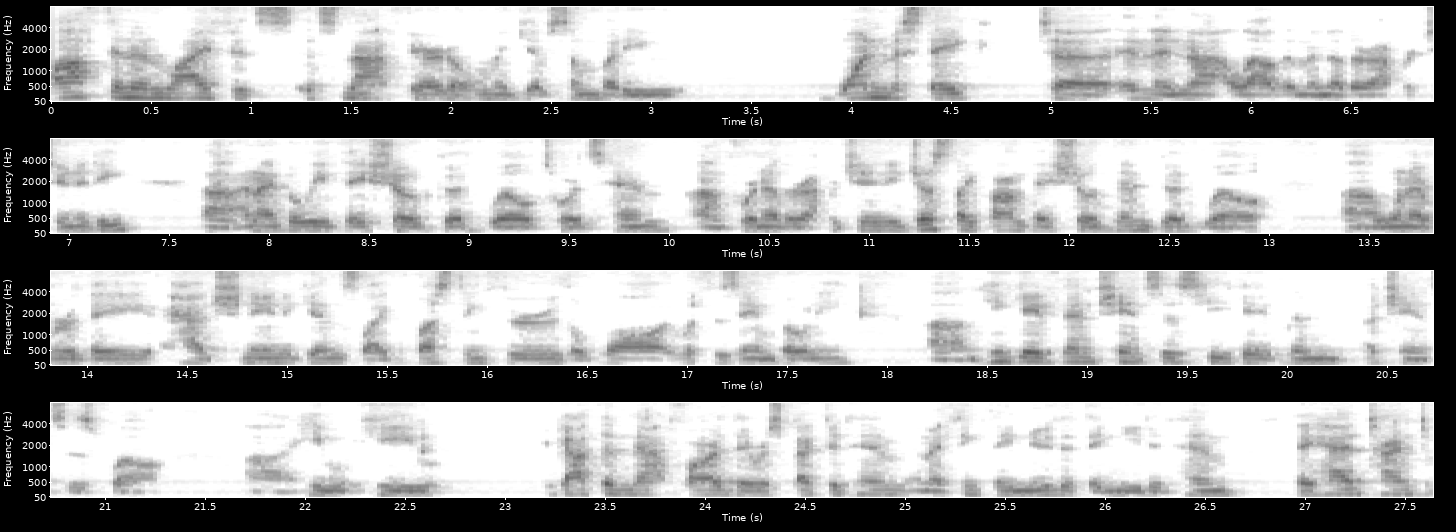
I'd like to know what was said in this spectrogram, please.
often in life, it's it's not fair to only give somebody one mistake to and then not allow them another opportunity. Uh, and I believe they showed goodwill towards him um, for another opportunity, just like Bombay showed them goodwill uh, whenever they had shenanigans like busting through the wall with the Zamboni. Um, he gave them chances. He gave them a chance as well. Uh, he he got them that far. They respected him, and I think they knew that they needed him. They had time to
